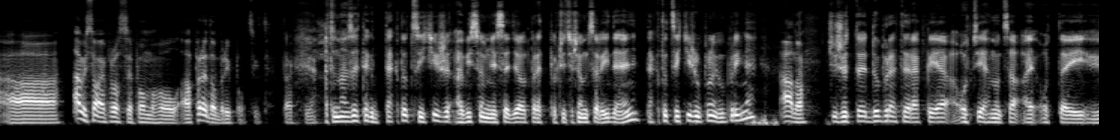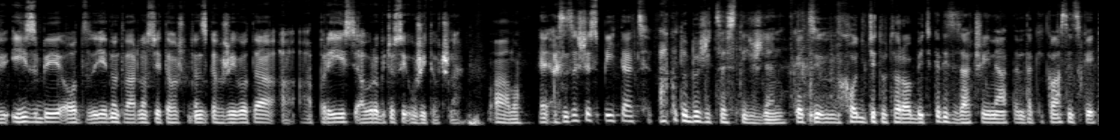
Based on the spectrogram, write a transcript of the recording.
a aby som aj proste pomohol a pre dobrý pocit. Taktiež. A to naozaj tak, takto cítiš, že aby som nesedel pred počítačom celý deň? Tak to cítiš úplne úprimne? Áno. Čiže to je dobrá terapia a odtiahnuť sa aj od tej izby, od jednotvárnosti toho študentského života a, a prísť a urobiť čosi užitočné. Áno. Hej, a chcem sa ešte spýtať, ako to beží cez týždeň, keď chodíte tu robiť, kedy začína ten taký klasický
